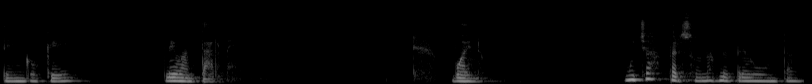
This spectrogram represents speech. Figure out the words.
tengo que levantarme? Bueno, muchas personas me preguntan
